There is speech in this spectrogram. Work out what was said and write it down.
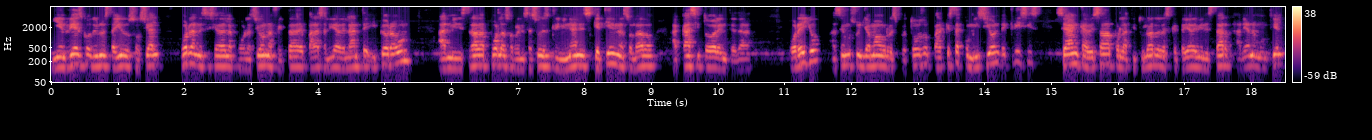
y en riesgo de un estallido social por la necesidad de la población afectada para salir adelante y peor aún, administrada por las organizaciones criminales que tienen asolado a casi toda la entidad. Por ello, hacemos un llamado respetuoso para que esta comisión de crisis sea encabezada por la titular de la Secretaría de Bienestar, Ariana Montiel,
